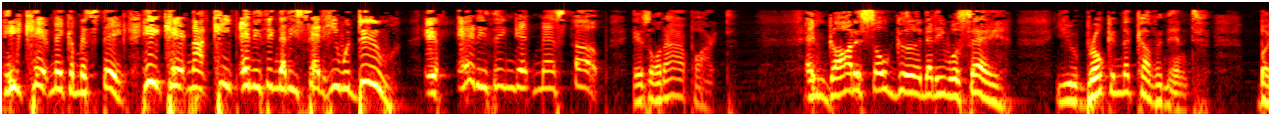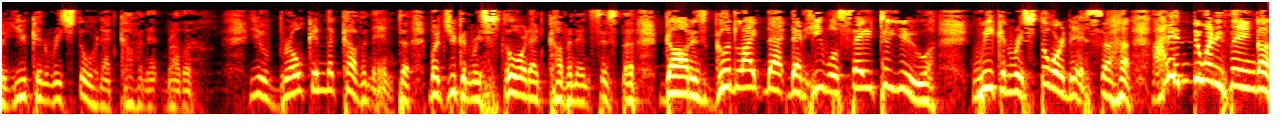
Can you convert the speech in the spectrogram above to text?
He can't make a mistake. He can't not keep anything that He said He would do. If anything get messed up, it's on our part. And God is so good that He will say, You've broken the covenant, but you can restore that covenant, brother. You've broken the covenant, but you can restore that covenant, sister. God is good like that, that He will say to you, we can restore this. I didn't do anything uh,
